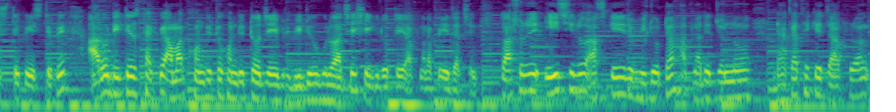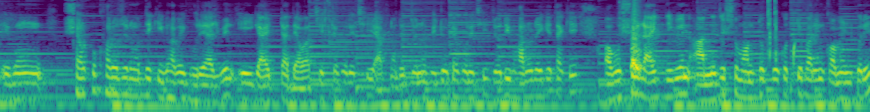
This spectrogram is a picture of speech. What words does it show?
স্টেপে স্টেপে আরও ডিটেলস থাকবে আমার খণ্ডিত খণ্ডিত যে ভিডিওগুলো আছে সেইগুলোতে আপনারা পেয়ে যাচ্ছেন। তো আসলে এই ছিল আজকের ভিডিওটা। আপনাদের জন্য ঢাকা থেকে জাফরাং এবং স্বল্প খরচের মধ্যে কীভাবে ঘুরে আসবেন এই গাইডটা দেওয়ার চেষ্টা করেছি। আপনাদের জন্য ভিডিওটা করেছি। যদি ভালো লেগে থাকে, অবশ্যই লাইক দিবেন আর নিজস্ব মন্তব্য করতে পারেন কমেন্ট করে।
